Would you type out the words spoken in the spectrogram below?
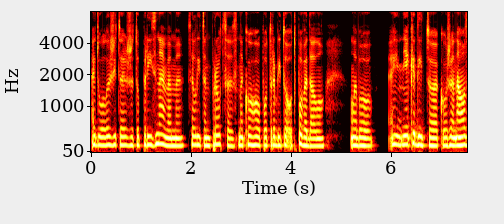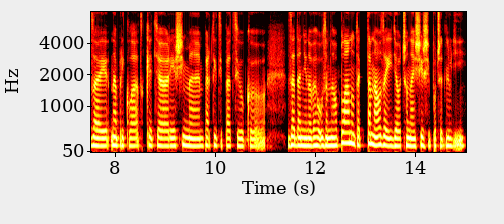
aj dôležité, že to priznávame, celý ten proces, na koho potreby to odpovedalo lebo hej, niekedy to akože naozaj napríklad, keď riešime participáciu k zadaniu nového územného plánu, tak tam naozaj ide o čo najširší počet ľudí.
